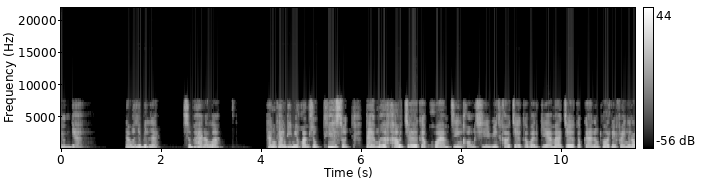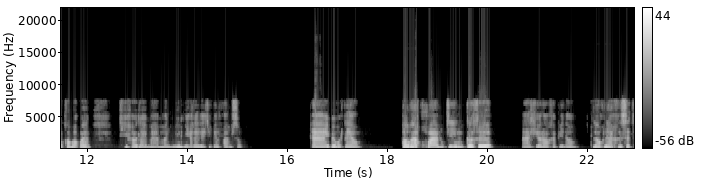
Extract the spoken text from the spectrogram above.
ดุนยานะอุบิลละซุบฮานัลลอฮ์ ทั้งๆทที่มีความสุขที่สุด แต่เมื่อเขาเจอกับความจริงของชีวิต เขาเจอกับวันเกียร์มาเจอกับการลงโทษในไฟนรกเขาบอกว่า ที่เขาได้มามันไม่มีอะไรเลยที่เป็นความสุข หายไปหมดแล้ว เพราะว่าความจริงก็คืออาคิรอครับพี่น้องโลกหน้าคือสัจ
